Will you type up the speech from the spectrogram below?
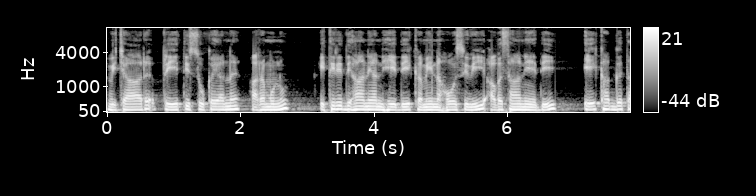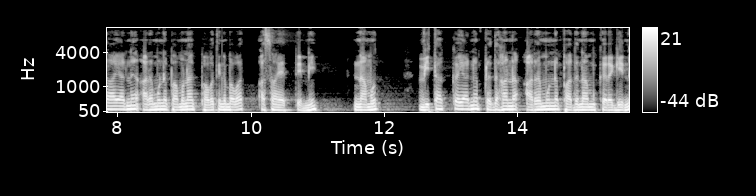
විචාර ප්‍රීති සුක යන අරමුණු ඉතිරි දිහානයන් හිදී ක්‍රමේ නහෝසි වී අවසානයේදී ඒකග්ගතා යන්න අරමුණ පමණක් පවතින බවත් අසා ඇත්තෙමි. නමුත් විතක්ක යන ප්‍රධාන අරමුණ පදනම් කරගෙන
